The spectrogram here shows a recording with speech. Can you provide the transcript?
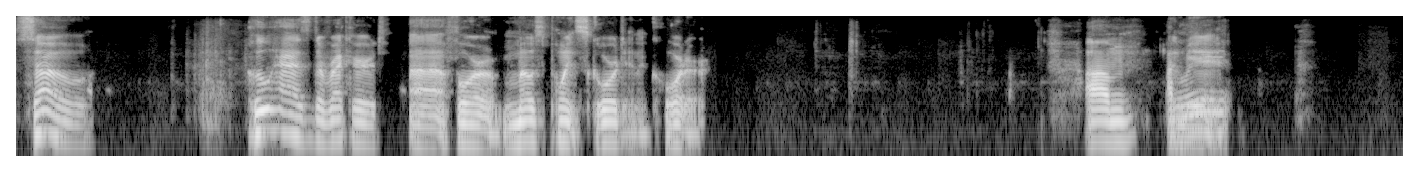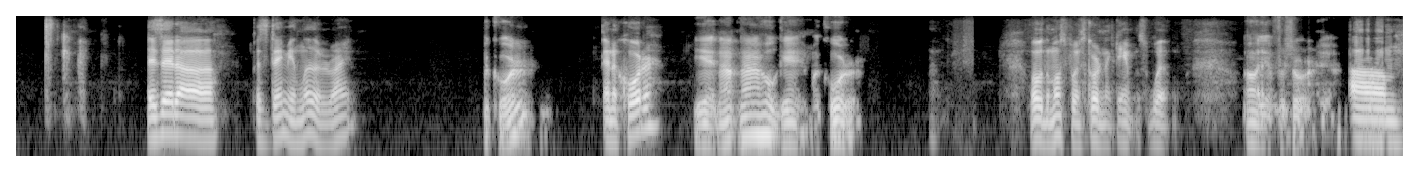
so who has the record uh for most points scored in a quarter? Um, I NBA. believe. Is it uh? It's Damian Lillard, right? A quarter? And a quarter. Yeah, not not a whole game. A quarter. Well, the most points scored in the game as well. Oh yeah, for sure. Yeah. Um,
